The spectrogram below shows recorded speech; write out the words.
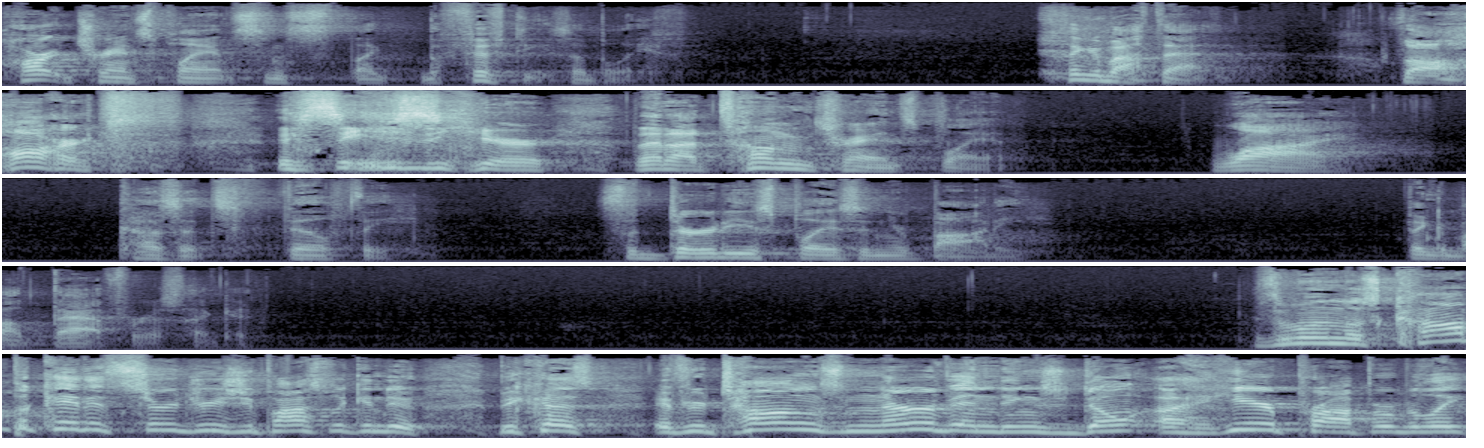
heart transplants since like the 50s, I believe. Think about that. The heart is easier than a tongue transplant. Why? Because it's filthy. It's the dirtiest place in your body. Think about that for a second. It's one of the most complicated surgeries you possibly can do because if your tongue's nerve endings don't adhere properly,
